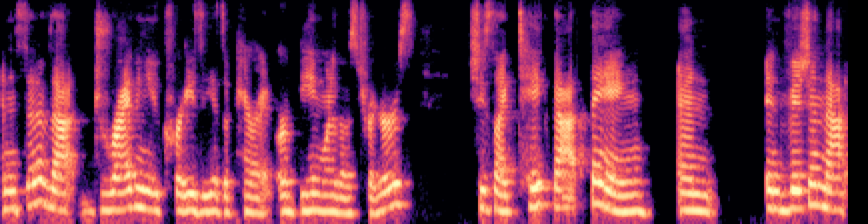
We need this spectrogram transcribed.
And instead of that driving you crazy as a parent or being one of those triggers she's like take that thing and envision that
